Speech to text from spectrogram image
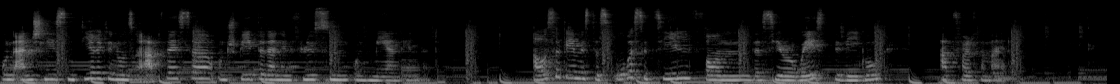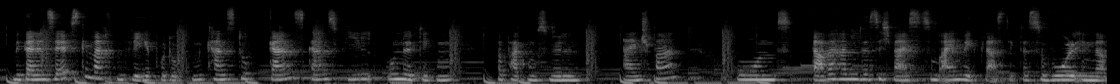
und anschließend direkt in unsere Abwässer und später dann in Flüssen und Meeren endet. Außerdem ist das oberste Ziel von der Zero Waste Bewegung Abfallvermeidung. Mit deinen selbstgemachten Pflegeprodukten kannst du ganz, ganz viel unnötigen Verpackungsmüll einsparen und dabei handelt es sich meistens um Einwegplastik, das sowohl in der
